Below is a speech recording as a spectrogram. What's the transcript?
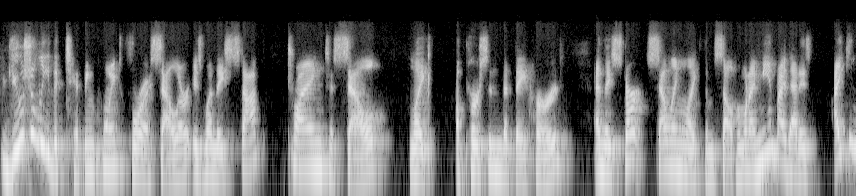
usually the tipping point for a seller is when they stop trying to sell like a person that they heard and they start selling like themselves. And what I mean by that is I can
